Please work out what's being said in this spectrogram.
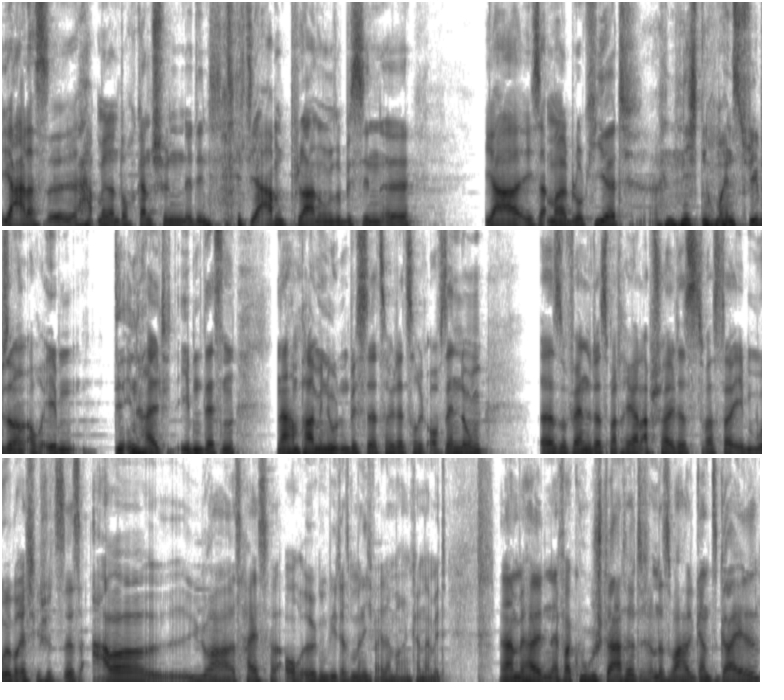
ja, das äh, hat mir dann doch ganz schön den, die Abendplanung so ein bisschen, äh, ja, ich sag mal, blockiert. Nicht nur meinen Stream, sondern auch eben den Inhalt eben dessen. Nach ein paar Minuten bist du jetzt wieder zurück auf Sendung äh, sofern du das Material abschaltest, was da eben urheberrechtlich geschützt ist. Aber ja, es das heißt halt auch irgendwie, dass man nicht weitermachen kann damit. Dann haben wir halt ein FAQ gestartet und das war halt ganz geil.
